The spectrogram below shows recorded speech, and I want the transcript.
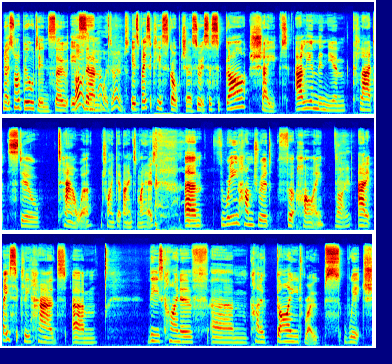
No, it's not a building. So it's Oh, then um, no, I don't. It's basically a sculpture. So it's a cigar-shaped aluminium clad steel tower. Try and get that into my head. Um, 300 foot high. Right. And it basically had um, these kind of um, kind of guide ropes which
